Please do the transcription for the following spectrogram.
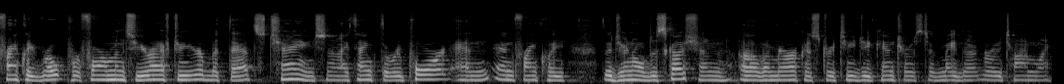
frankly, rote performance year after year, but that's changed. And I think the report and, and frankly, the general discussion of America's strategic interest have made that very timely.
